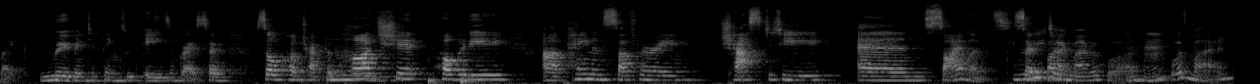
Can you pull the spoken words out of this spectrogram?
like move into things with ease and grace. So soul contract of Mm. hardship, poverty, uh, pain and suffering, chastity, and silence. What so were you doing mine before? Mhm. What was mine?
